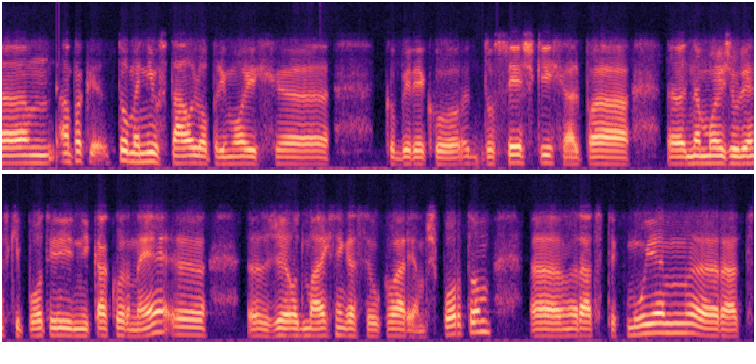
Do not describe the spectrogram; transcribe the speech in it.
um, ampak to me ni ustavilo pri mojih uh, ko bi rekel, dosežkih ali pa eh, na moji življenjski poti nikakor ne. Eh, že od majhnega se ukvarjam s športom, eh, rad tekmujem, rad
